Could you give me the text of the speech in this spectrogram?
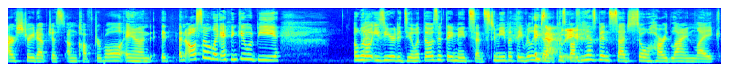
are straight up just uncomfortable and it and also like i think it would be a little easier to deal with those if they made sense to me but they really don't because buffy has been such so hardline like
